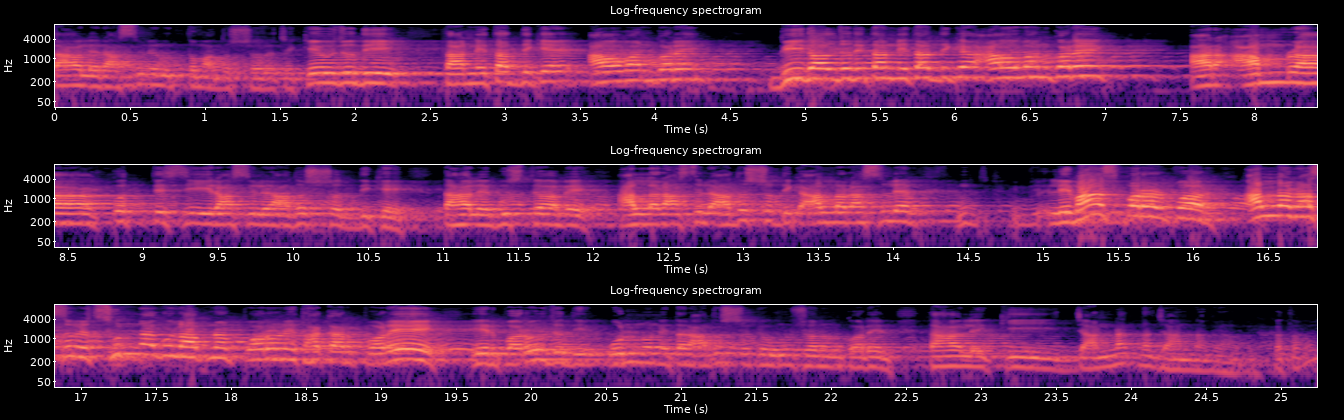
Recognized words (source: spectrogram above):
তাহলে রাসূলের উত্তম আদর্শ রয়েছে। কেউ যদি তার নেতার দিকে আহ্বান করে বি দল যদি তার নেতার দিকে আহ্বান করে আর আমরা করতেছি রাসুলের আদর্শর দিকে, তাহলে বুঝতে হবে আল্লাহ রাসুলের আদর্শর দিকে, আল্লাহ রাসুলের লেবাস পরার পর আল্লাহ রাসুলের সুন্নাগুলো আপনার পরনে থাকার পরে, এরপরেও যদি অন্য নেতার আদর্শকে অনুসরণ করেন, তাহলে কি জান্নাত না জাহান্নামে হবে? কথা বল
